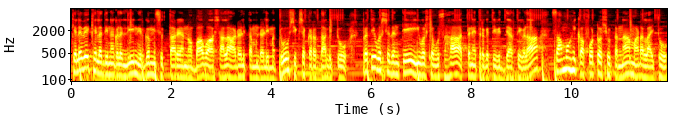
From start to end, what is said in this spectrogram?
ಕೆಲವೇ ಕೆಲ ದಿನಗಳಲ್ಲಿ ನಿರ್ಗಮಿಸುತ್ತಾರೆ ಅನ್ನೋ ಭಾವ ಶಾಲಾ ಆಡಳಿತ ಮಂಡಳಿ ಮತ್ತು ಶಿಕ್ಷಕರದ್ದಾಗಿತ್ತು. ಪ್ರತಿ ವರ್ಷದಂತೆ ಈ ವರ್ಷವೂ ಸಹ ಹತ್ತನೇ ತರಗತಿ ವಿದ್ಯಾರ್ಥಿಗಳ ಸಾಮೂಹಿಕ ಫೋಟೋಶೂಟನ್ನು ಮಾಡಲಾಯಿತು.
